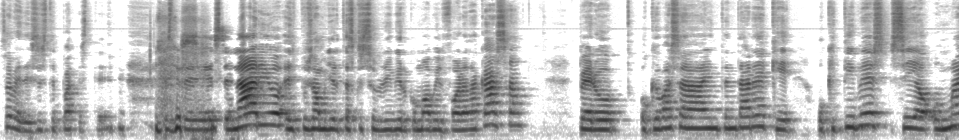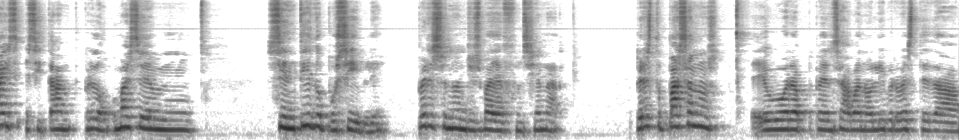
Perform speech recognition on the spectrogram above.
Sabedes, este, este, este escenario, e despois a muller tens que sobrevivir co móvil fora da casa, pero o que vas a intentar é que o que tives sea o máis excitante, perdón, o máis em, sentido posible, pero eso non lles vai a funcionar. Pero isto pásanos, eu ora pensaba no libro este da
